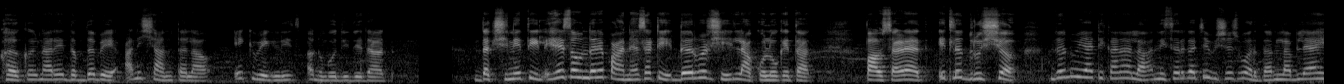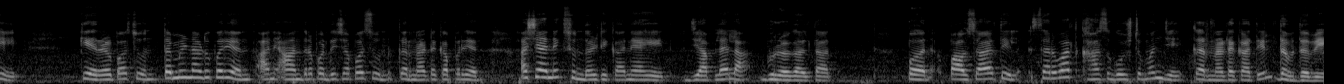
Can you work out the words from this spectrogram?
खळखळणारे धबधबे आणि शांत तलाव एक वेगळीच अनुभूती देतात. दक्षिणेतील हे सौंदर्य पाहण्यासाठी दरवर्षी लाखो लोक येतात. पावसाळ्यात इथलं दृश्य जणू या ठिकाणाला निसर्गाचे विशेष वरदान लाभले आहे. केरळपासून तमिळनाडूपर्यंत आणि आंध्र प्रदेशापासून कर्नाटकापर्यंत अशी अनेक सुंदर ठिकाणे आहेत जी आपल्याला भुरळ घालतात. पण पावसाळ्यातील सर्वात खास गोष्ट म्हणजे कर्नाटकातील धबधबे.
